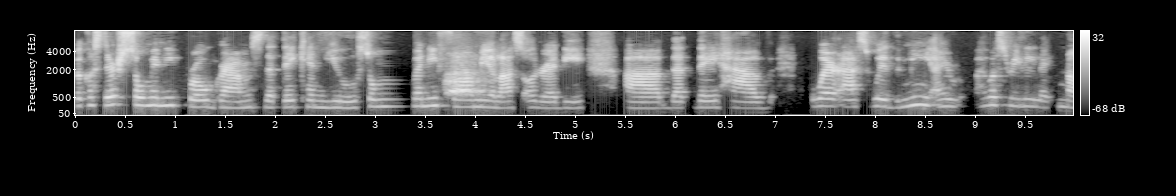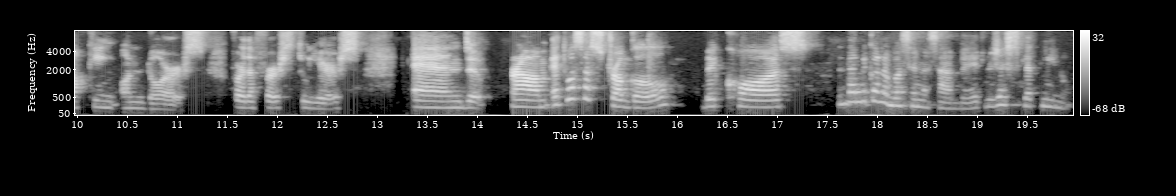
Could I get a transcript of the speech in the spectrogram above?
because there's so many programs that they can use, so many formulas already uh, that they have whereas with me I, I was really like knocking on doors for the first two years and um, it was a struggle because ang dami ko na ba sinasabi? Just let me know.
